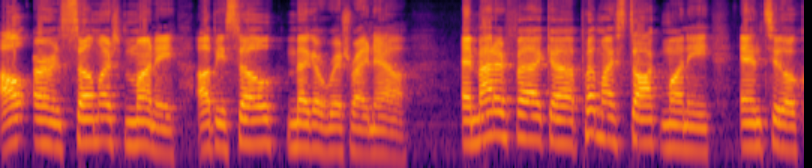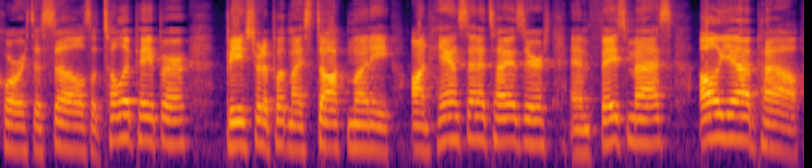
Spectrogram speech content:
I'll earn so much money, I'll be so mega rich right now. And matter of fact, uh, put my stock money into, of course, the sales of toilet paper, be sure to put my stock money on hand sanitizers and face masks. Oh yeah, pal,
